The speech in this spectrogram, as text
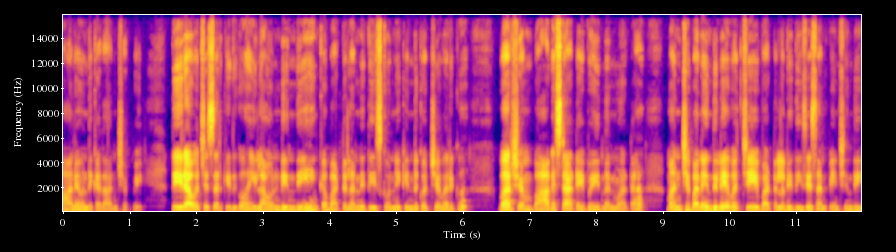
బాగానే ఉంది కదా అని చెప్పి. తీరా వచ్చేసరికి ఇదిగో ఇలా ఉండింది. ఇంకా బట్టలన్నీ తీసుకొని కిందకు వచ్చే వరకు వర్షం బాగా స్టార్ట్ అయిపోయిందనమాట మంచి పని ఎందులే వచ్చి బట్టలన్నీ తీసేసి అనిపించింది.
